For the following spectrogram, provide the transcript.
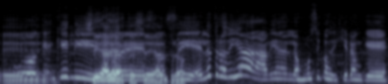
eh, Oh, qué, qué lindo. sigue abierto ese antro. Sí, el otro día había, los músicos dijeron que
